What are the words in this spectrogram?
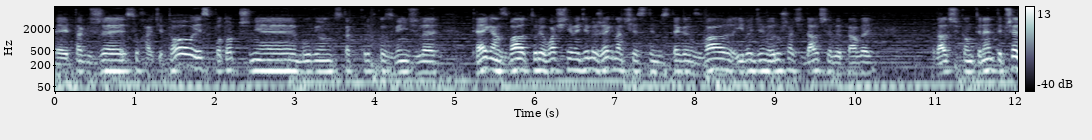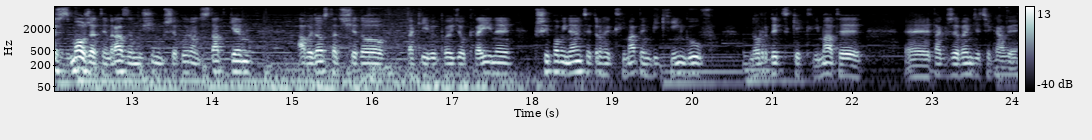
E, Także słuchajcie, to jest potocznie mówiąc tak krótko zwięźle Teganswal, który właśnie będziemy żegnać się z tym z Teganswal i będziemy ruszać dalsze wyprawy, dalsze kontynenty. Przez morze tym razem musimy przepłynąć statkiem, aby dostać się do takiej, bym powiedział, krainy przypominającej trochę klimatem wikingów, nordyckie klimaty, e, także będzie ciekawie.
